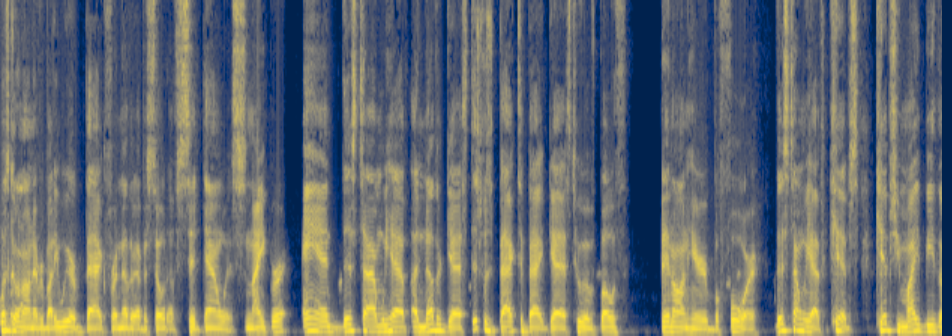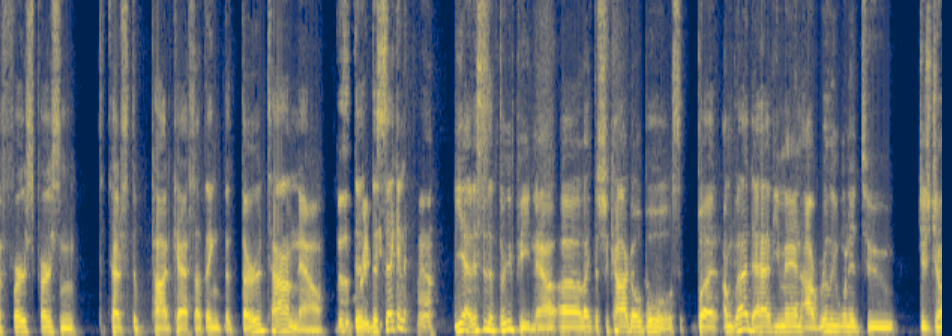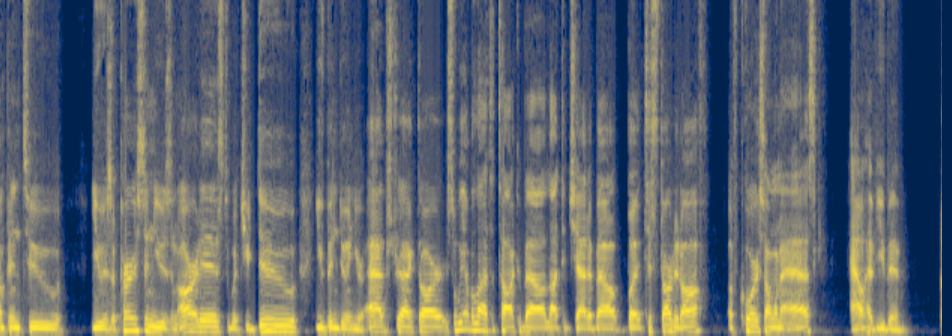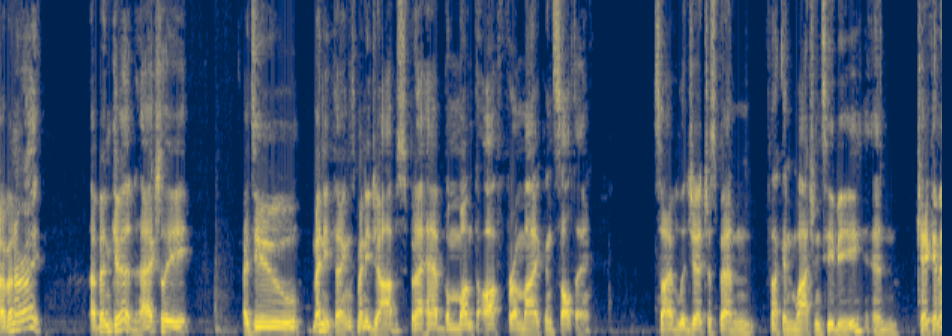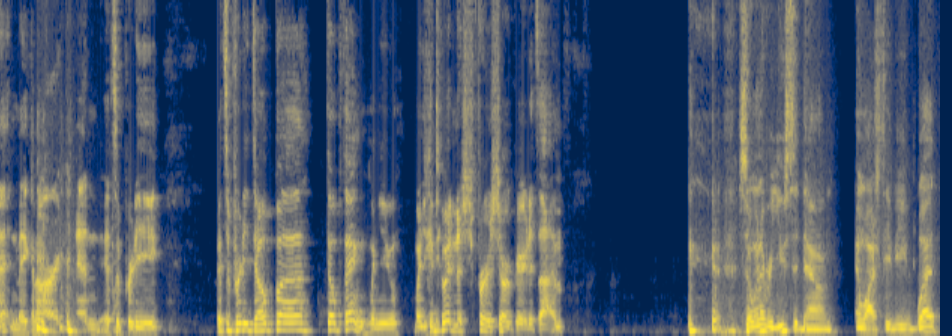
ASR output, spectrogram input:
What's going on, everybody? We are back for another episode of Sit Down with Sniper. And this time we have another guest. This was back to back guests who have both been on here before. This time we have Kipz. Kipz, you might be the first person to touch the podcast. I think the third time now. This is The, the second, Yeah. yeah, this is a three-peat now, uh, like the Chicago Bulls. But I'm glad to have you, man. I really wanted to just jump into you as a person, you as an artist, what you do. You've been doing your abstract art. So we have a lot to talk about, a lot to chat about. But to start it off, of course, I want to ask, how have you been? I've been all right. I've been good. I actually I do many things, many jobs, but I have the month off from my consulting. So I've legit just been fucking watching TV and kicking it and making art and it's a pretty it's a pretty dope uh dope thing when you when you can do it in a, for a short period of time. So whenever you sit down and watch TV, what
